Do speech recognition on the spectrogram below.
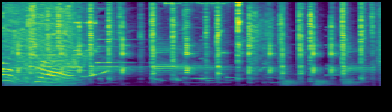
Good job!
